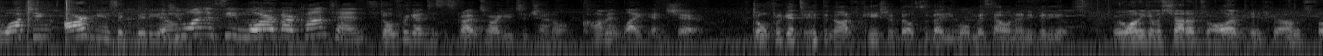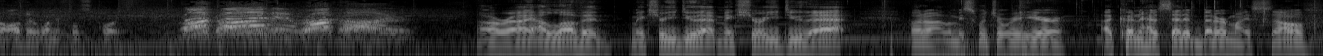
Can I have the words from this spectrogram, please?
Watching our music video. If you want to see more of our content, Don't forget to subscribe to our YouTube channel, comment, like, and share. Don't forget to hit the notification bell so that you won't miss out on any videos. We want to give a shout out to all our Patreons for all their wonderful support. rock on and rock hard. All right, I love it. Make sure you do that. Make sure you do that. Hold on, let me switch over here. I couldn't have said it better myself.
